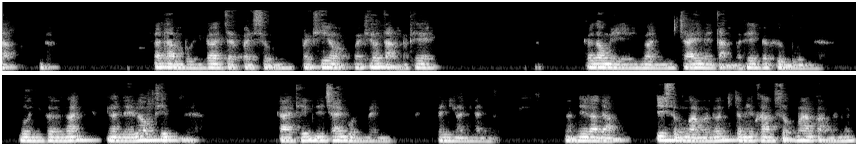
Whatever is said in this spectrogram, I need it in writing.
ต่ำถ้าทำบุญก็จะไปสูงไปเที่ยวไปเที่ยวต่างประเทศ ก็ต้องมีเงินใช้ในต่างประเทศก็คือบุญบุญคือเงินเงินในโลกทิพย์กายทิพย์นี้ใช้บุญเป็น เป็นเงินเงินแบบนี้ระดับที่สูงกว่ามนุษย์จะมีความสุขมากกว่ามนุษย์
